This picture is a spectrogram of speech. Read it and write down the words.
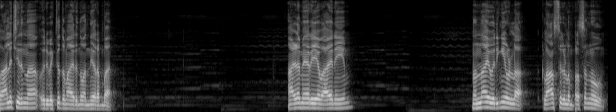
പാലിച്ചിരുന്ന ഒരു വ്യക്തിത്വമായിരുന്നു വന്യറമ്പാൻ ആഴമേറിയ വായനയും നന്നായി ഒരുങ്ങിയുള്ള ക്ലാസ്സുകളും പ്രസംഗവും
